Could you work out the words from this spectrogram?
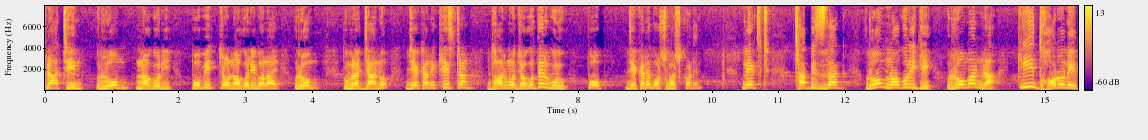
প্রাচীন রোম নগরী। পবিত্র নগরী বলায় রোম। তোমরা জানো যেখানে খ্রিস্টান ধর্ম জগতের গুরু পোপ যেখানে বসবাস করেন। নেক্সট ছাব্বিশ দাগ, রোম নগরীকে রোমানরা কি ধরনের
